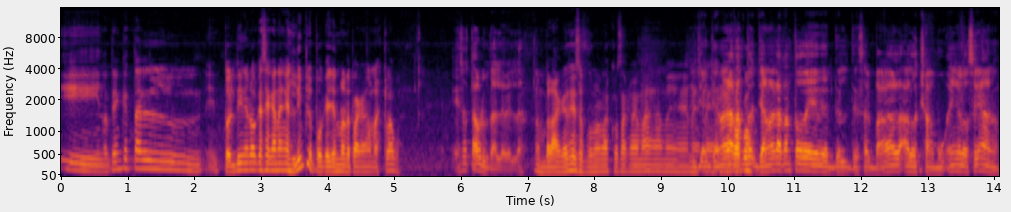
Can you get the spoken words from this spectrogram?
Y no tienen que estar. Todo el dinero que se ganan es limpio porque ellos no le pagan a los esclavos. Eso está brutal, de verdad. En verdad que sí, eso fue una de las cosas que más me. me- ya, me- ya no me era tanto, ya no era tanto de, de- de- de salvar a, los chamus en el océano.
